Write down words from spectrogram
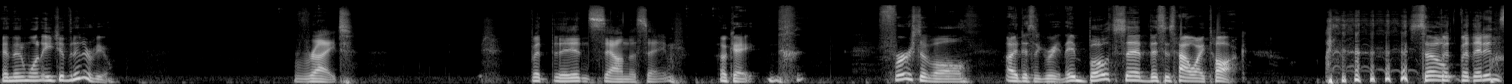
and then one each of an interview. Right. But they didn't sound the same. Okay. First of all, I disagree. They both said this is how I talk. so But but they didn't.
